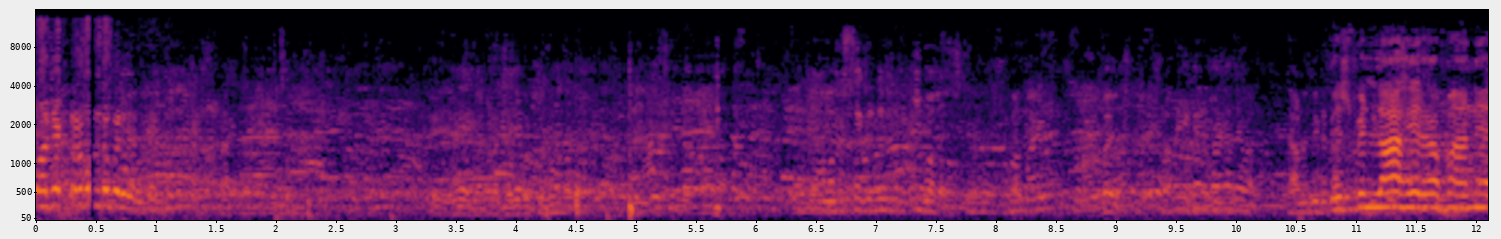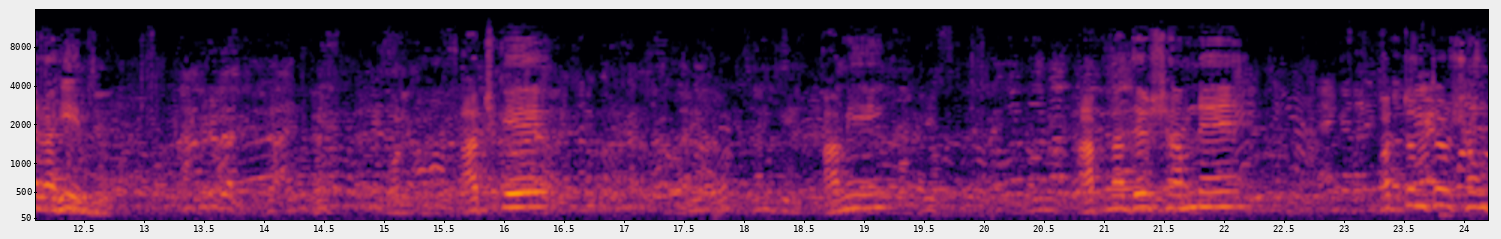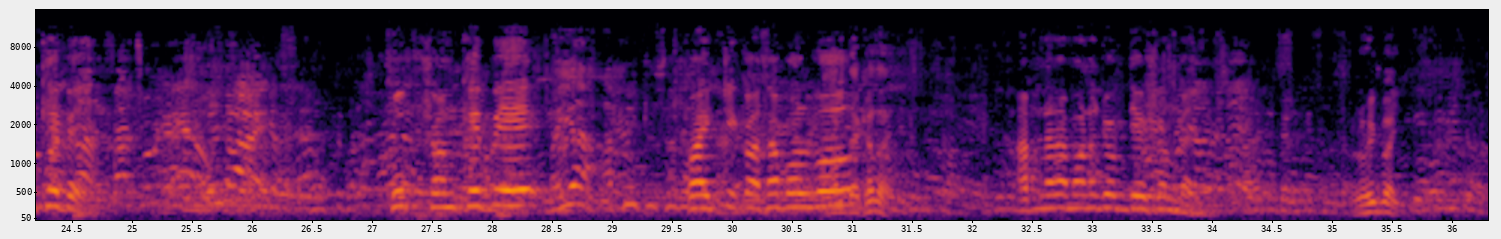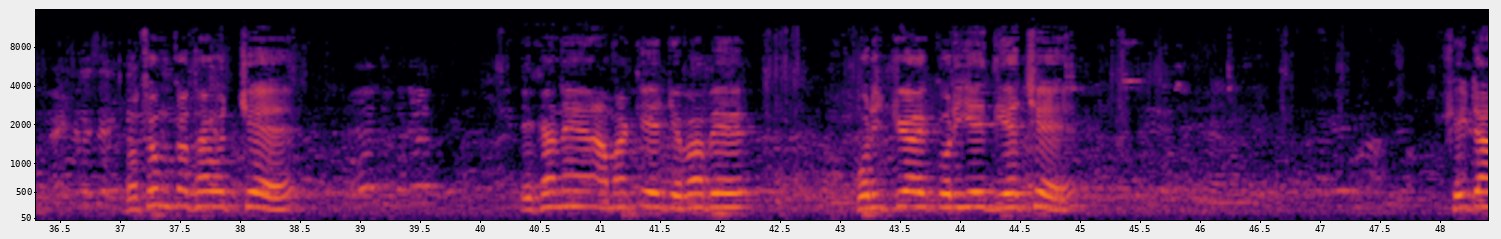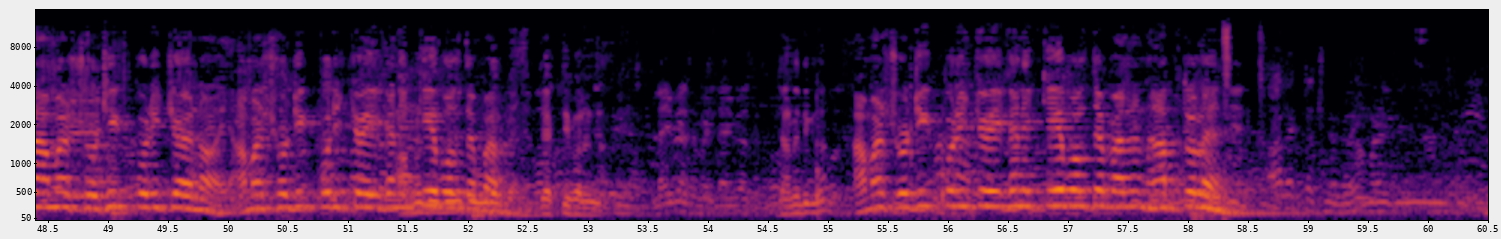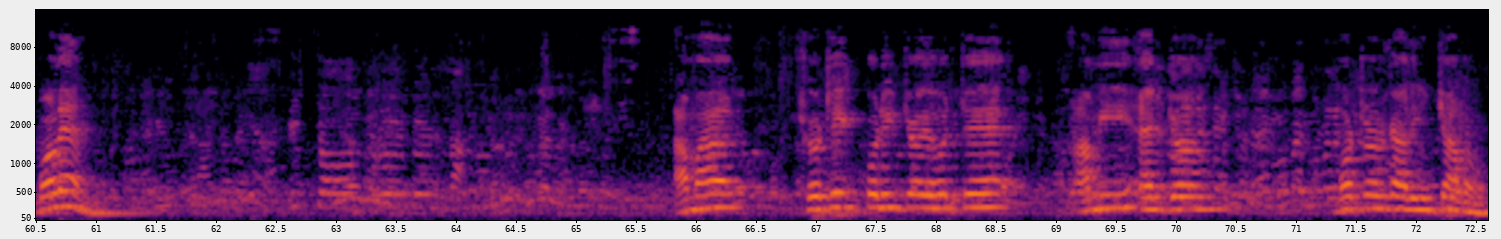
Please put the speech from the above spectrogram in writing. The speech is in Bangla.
প্রজেক্টর বন্ধ করে রহমান রহিম আজকে আমি আপনাদের সামনে অত্যন্ত সংক্ষেপে খুব সংক্ষেপে কয়েকটি কথা বলব। আপনারা মনোযোগ দিয়ে শুনবেন। রোহিত ভাই। প্রথম কথা হচ্ছে এখানে আমাকে যেভাবে পরিচয় করিয়ে দিয়েছে সেটা আমার সঠিক পরিচয় নয়। আমার সঠিক পরিচয় এখানে কে বলতে পারবেন দেখতে পারেন। না জানে দিক না আমার সঠিক পরিচয় এখানে কে বলতে পারেন? হাত তোলেন। বলেন। আমার সঠিক পরিচয় হচ্ছে আমি একজন মোটর গাড়ি চালক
